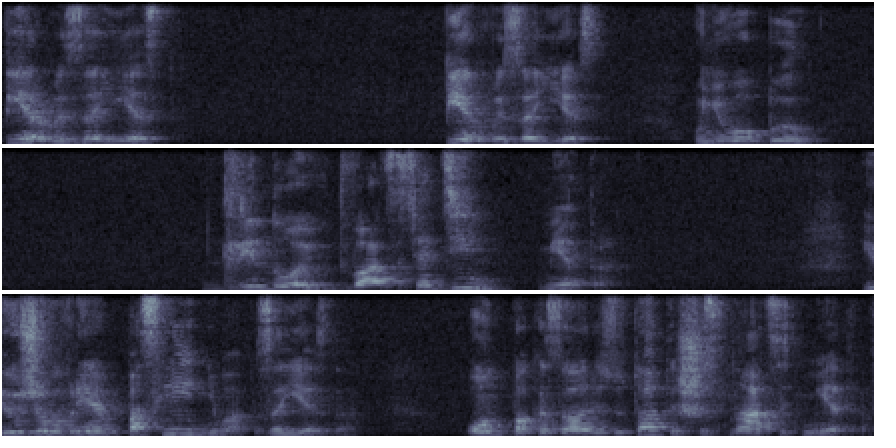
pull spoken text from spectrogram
первый заезд первый заезд у него был длиной в 21 метр, и уже во время последнего заезда он показал результаты 16 метров.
